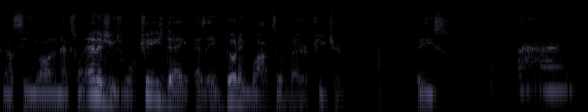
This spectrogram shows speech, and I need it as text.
And I'll see you all in the next one. And as usual, treat each day as a building block to a better future. Peace. Bye.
